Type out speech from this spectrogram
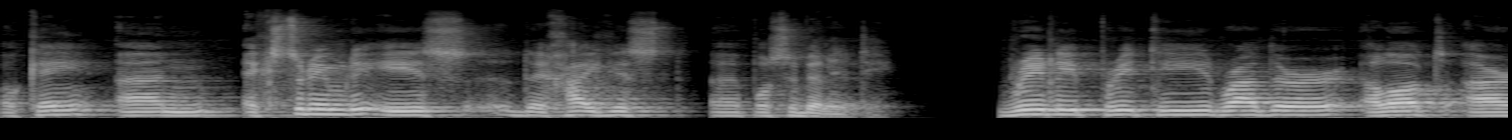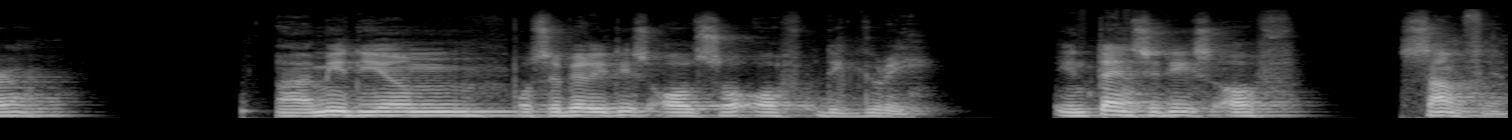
okay and extremely is the highest uh, possibility. Really pretty rather a lot are uh, medium possibilities also of degree intensities of something.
